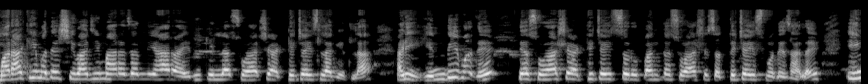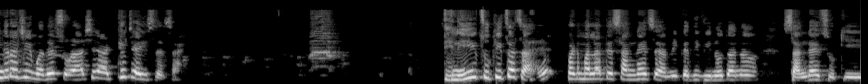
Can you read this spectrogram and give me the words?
मराठीमध्ये शिवाजी महाराजांनी हा रायरी किल्ला सोळाशे अठ्ठेचाळीस ला घेतला आणि हिंदीमध्ये त्या सोळाशे अठ्ठेचाळीसचं रूपांतर सोळाशे सत्तेचाळीसमध्ये झालंय. इंग्रजीमध्ये सोळाशे अठ्ठेचाळीसच आहे. तिन्ही चुकीचंच आहे पण मला ते सांगायचं आहे आम्ही कधी विनोदानं सांगायचो की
